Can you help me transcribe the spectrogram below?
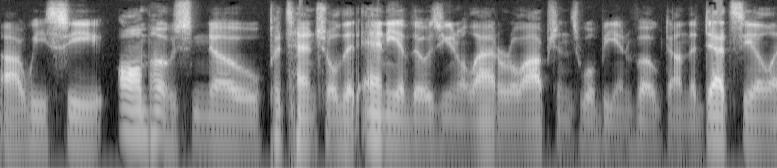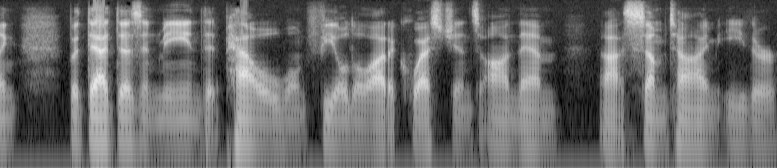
Uh, we see almost no potential that any of those unilateral options will be invoked on the debt ceiling, but that doesn't mean that Powell won't field a lot of questions on them uh, sometime either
